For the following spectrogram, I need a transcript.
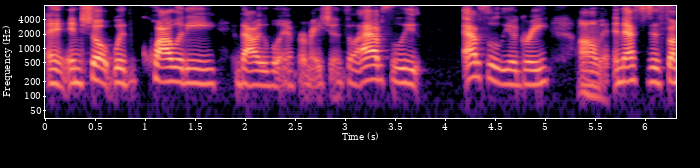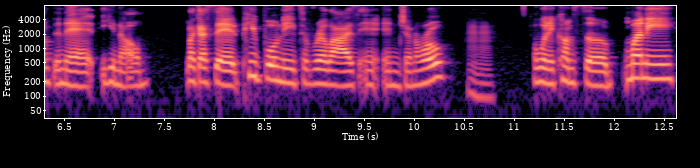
and, and show up with quality, valuable information. So I absolutely, absolutely agree. Um, mm-hmm. and that's just something that, you know, like I said, people need to realize in, in general. Mm-hmm. When it comes to money,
